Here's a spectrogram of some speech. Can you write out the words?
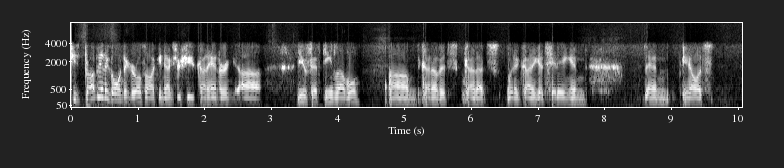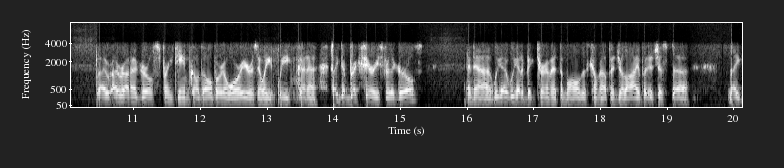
she's probably going to go into girls hockey next year. She's kind of entering uh, U15 level. Um, kind of it's kind of that's when it kind of gets hitting and and you know it's I, I run a girls spring team called the Alberta Warriors, and we we kind of it's like the brick series for the girls, and uh, we got we got a big tournament at the mall that's coming up in July. But it's just uh, like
